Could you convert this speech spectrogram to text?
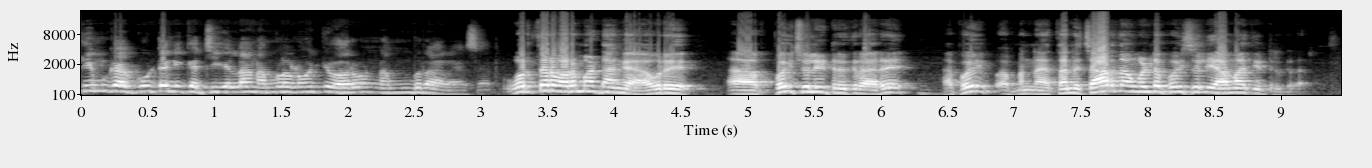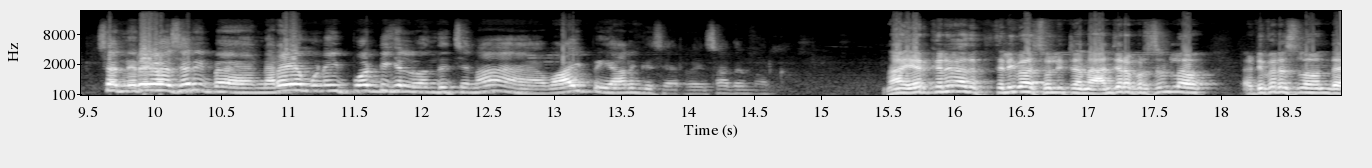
திமுக கூட்டணி கட்சிகள்லாம் நம்மளை நோக்கி வரும்னு நம்புறாரா சார்? ஒருத்தர் வரமாட்டாங்க. அவரு பொய் சொல்லிட்டு இருக்கிறாரு பொய் பண்ண- தன்னை சார்ந்தவங்கள்ட்ட பொய் சொல்லி ஏமாத்திட்டு இருக்கிறார் சார் நிறைவா சார் இப்போ நிறைய முனை போட்டிகள் வந்துச்சுன்னா வாய்ப்பு யாருக்கு சார் சாதகமாக இருக்கும் நான் ஏற்கனவே அதை தெளிவாக சொல்லிட்டேன். அஞ்சரை பர்சன்ட்ல டிஃபரன்ஸில் வந்த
